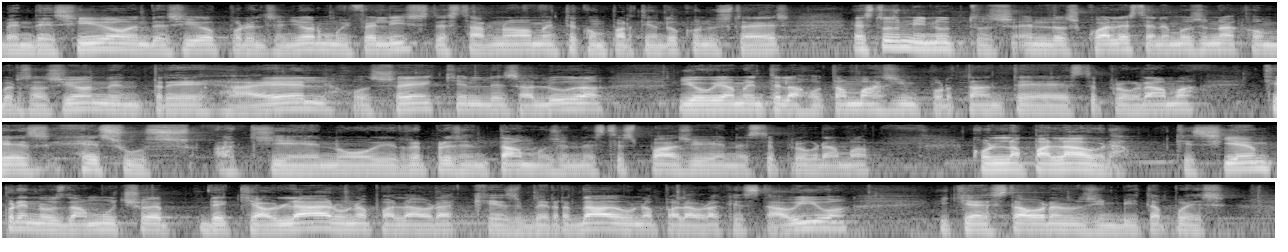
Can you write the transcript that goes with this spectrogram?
Bendecido, bendecido por el Señor, muy feliz de estar nuevamente compartiendo con ustedes estos minutos en los cuales tenemos una conversación entre Jael, José, quien les saluda, y obviamente la J más importante de este programa, que es Jesús, a quien hoy representamos en este espacio y en este programa con la palabra, que siempre nos da mucho de, de qué hablar, una palabra que es verdad, una palabra que está viva y que a esta hora nos invita pues a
